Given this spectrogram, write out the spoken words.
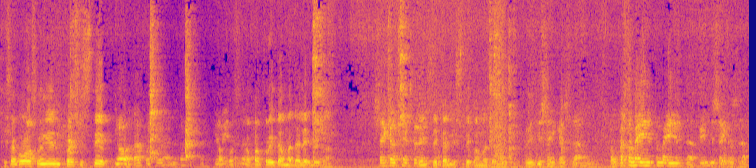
isang oras lang yan first step. Oo, tapos wala na, tapos na. Tapos, kapag prito, madali, di ba? Seconds na ito. Yung second step ang madali. 20 seconds lang. Pag basta mainit na mainit na, 20 seconds lang.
